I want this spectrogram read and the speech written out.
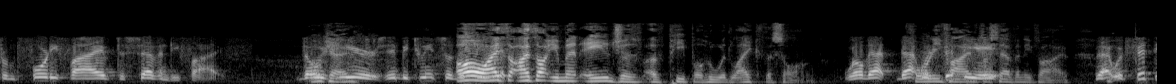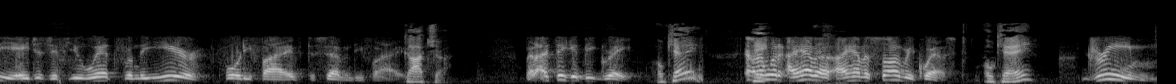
from 45 to 75. Those Okay. years in between. So that oh, I thought I thought you meant age of, of people who would like the song. Well, that that would Forty-five the to seventy-five. That would fit the ages if you went from the year 45 to 75. Gotcha. But I think it'd be great. Okay. And I, would, I have a I have a song request. Okay. Dream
